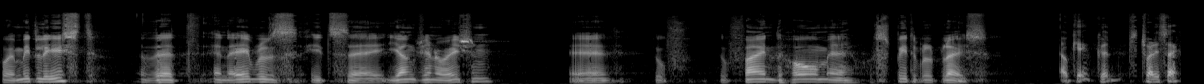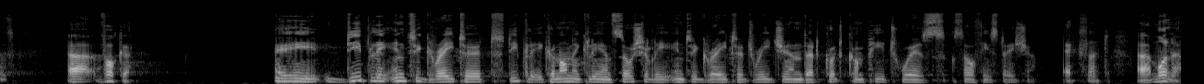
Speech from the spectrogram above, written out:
for a Middle East that enables its uh, young generation uh, to, to find home a hospitable place. Okay, good. 20 seconds. Uh, Volker. A deeply integrated, deeply economically and socially integrated region that could compete with Southeast Asia. Excellent. Uh, Muna,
